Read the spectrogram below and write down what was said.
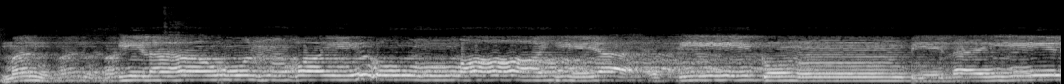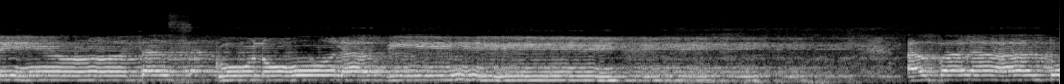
من إله غير الله يأتيكم بليل تسكنون فيه. أفلا ومن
